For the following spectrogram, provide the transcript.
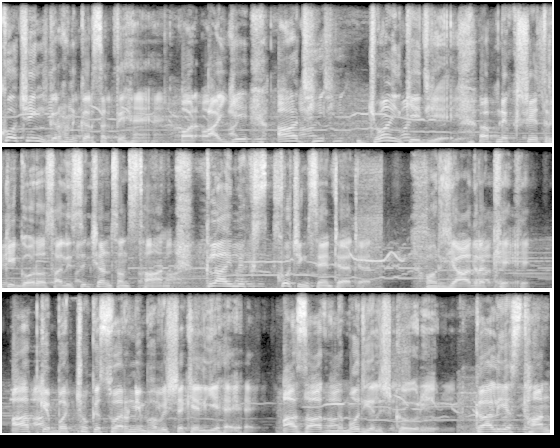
कोचिंग ग्रहण कर सकते हैं। और आइए आज ही ज्वाइन कीजिए अपने क्षेत्र की गौरवशाली शिक्षण संस्थान क्लाइमेक्स कोचिंग सेंटर और याद रखें आपके बच्चों के स्वर्णिम भविष्य के लिए है आज़ाद मेमोरियल स्कूल काली स्थान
